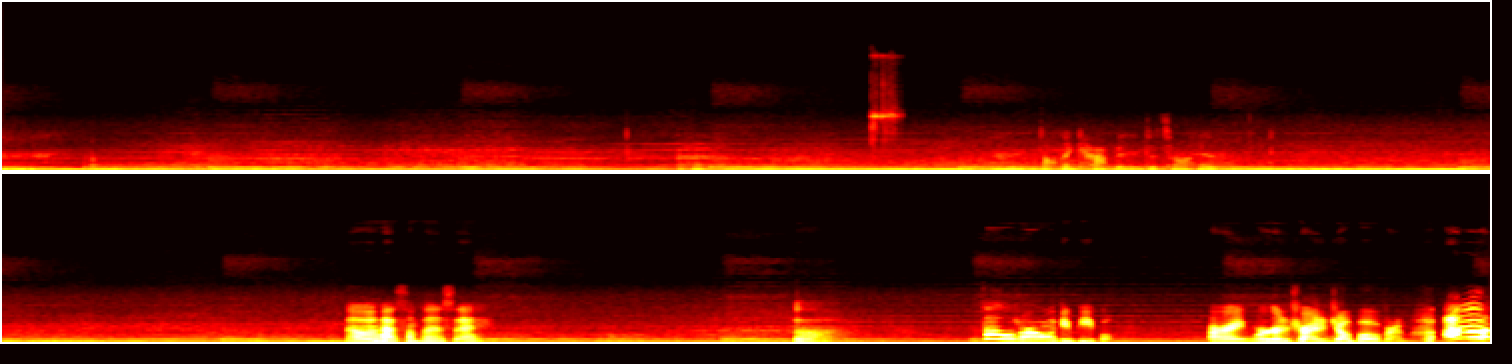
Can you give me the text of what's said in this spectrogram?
Mm. Mm, nothing happened. It's not him. No one has something to say? Ugh hell's wrong with you people? Alright, we're gonna try to jump over him. Ah!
